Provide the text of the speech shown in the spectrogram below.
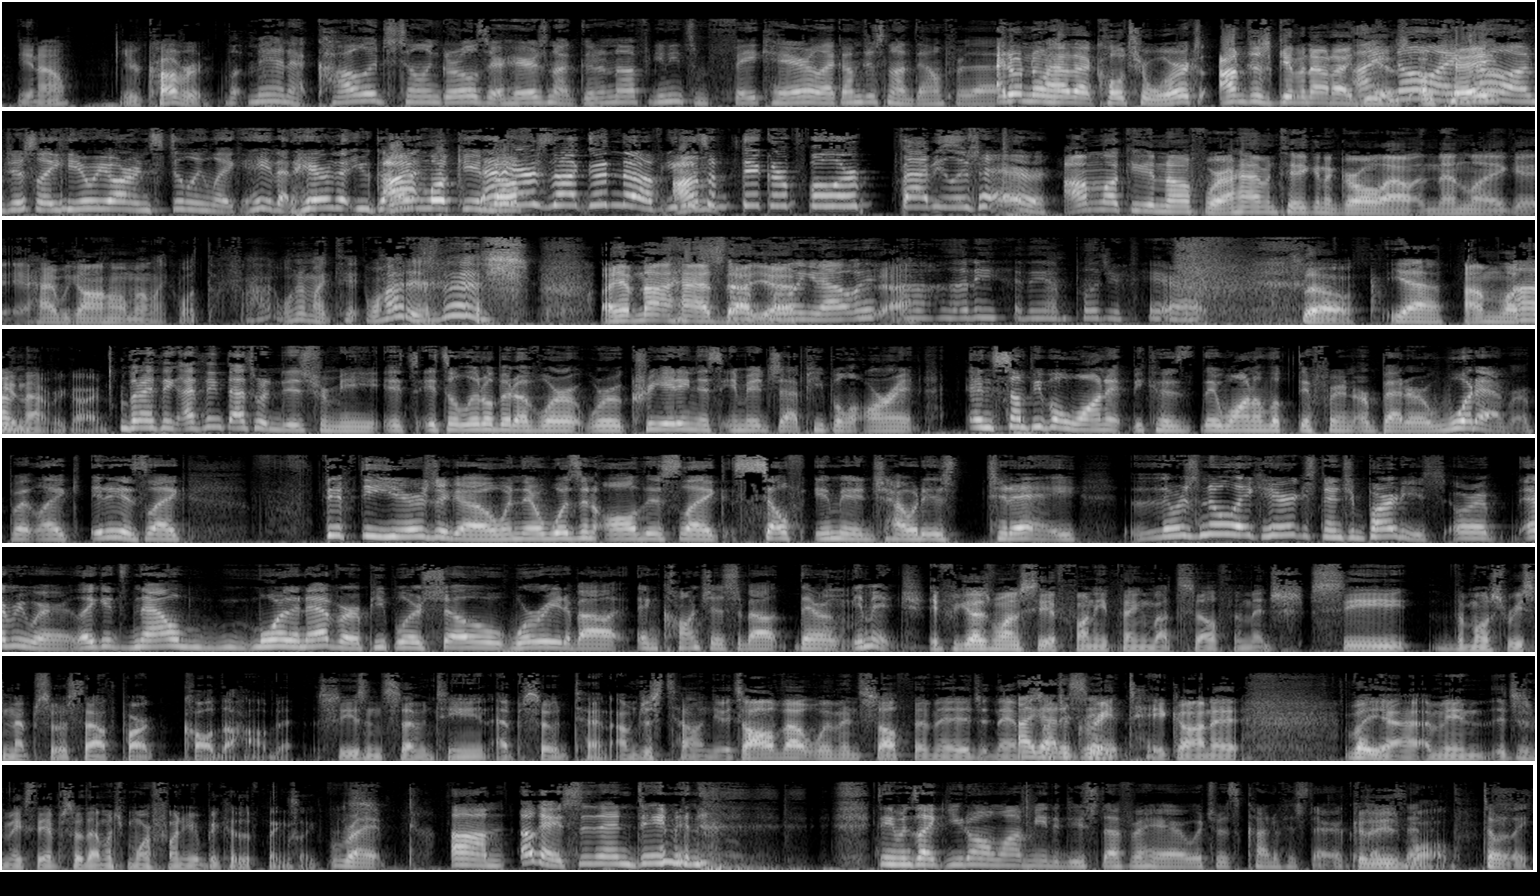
You know, you're covered. But man, at college, telling girls their hair's not good enough, you need some fake hair. Like I'm just not down for that. I don't know how that culture works. I'm just giving out ideas. I know, okay, I know. I'm just like, here we are instilling, like, hey, that hair that you got, I'm lucky that enough- hair's not good enough. You I'm- need some thicker, fuller, fabulous hair. I'm lucky enough where I haven't taken a girl out, and then like it, had we gone home, I'm like, what the fuck? What am I taking? What is this? I have not had Start that yet. pulling it out. With, Yeah. "Oh, honey, I think I pulled your hair out. So Yeah. I'm lucky in Um, that regard. But I think I think that's what it is for me. It's it's a little bit of we're we're creating this image that people aren't and some people want it because they want to look different or better, whatever. But like it is like 50 years ago when there wasn't all this like self-image how it is today there was no like hair extension parties or everywhere. Like it's now more than ever people are so worried about and conscious about their hmm. image. If you guys want to see a funny thing about self-image, see the most recent episode of South Park called The Hobbit, season 17, episode 10. I'm just telling you, it's all about women's self-image, and they have I such a great take on it. But yeah, I mean, it just makes the episode that much more funnier because of things like this. Right. Um, okay, so then Daymond Daymond's like, You don't want me to do stuff for hair, which was kind of hysterical. 'Cause that he he's bald. Totally.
